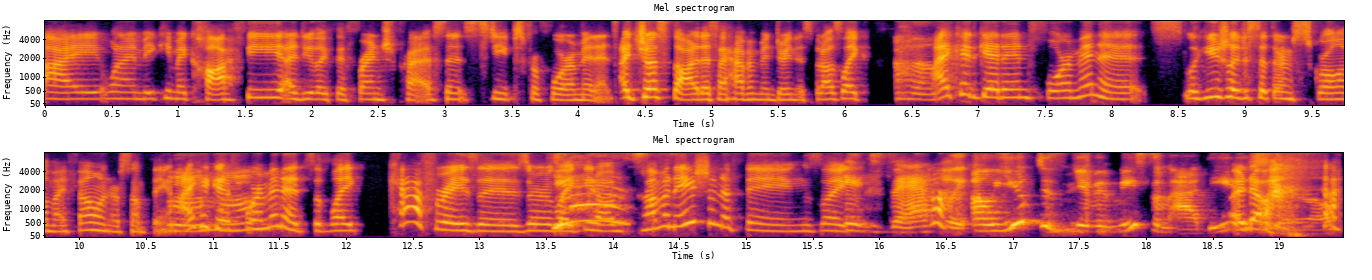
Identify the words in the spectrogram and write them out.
I, when I'm making my coffee, I do like the French press and it steeps for four minutes. I just thought of this. I haven't been doing this, but I was like, uh-huh. I could get in four minutes. Like, usually just sit there and scroll on my phone or something. Mm-hmm. I could get four mm-hmm. minutes of like calf raises or like, yes. you know, a combination of things. Like, exactly. oh, you've just given me some ideas. I know.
